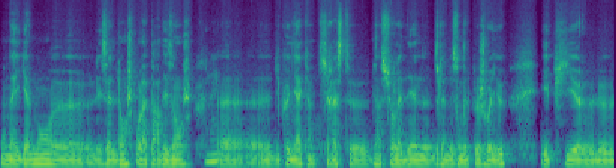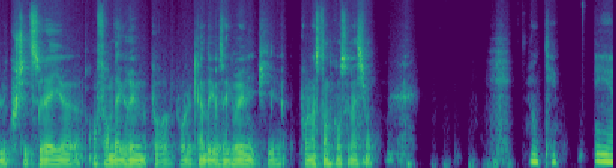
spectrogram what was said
On a également euh, les ailes d'ange pour la part des anges, euh, du cognac, hein, qui reste euh, bien sûr l'ADN de la maison d'Elpe Joyeux, et puis le, coucher de soleil en forme d'agrumes pour, pour le clin d'œil aux agrumes, et puis pour l'instant de consommation. Ok. Et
